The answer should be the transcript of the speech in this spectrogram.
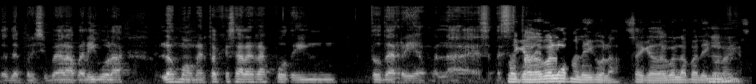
desde el principio de la película. Los momentos que sale Rasputin, tú te ríes, ¿verdad? Es, es- Se quedó con la película, se quedó con la película en ese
